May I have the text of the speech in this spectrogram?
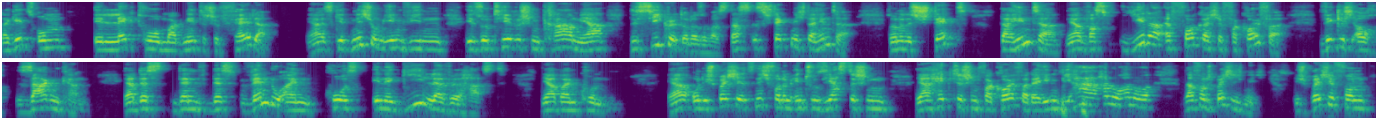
da geht es um elektromagnetische Felder. Ja, es geht nicht um irgendwie einen esoterischen Kram, ja, The Secret oder sowas. Das ist, steckt nicht dahinter, sondern es steckt dahinter, ja, was jeder erfolgreiche Verkäufer wirklich auch sagen kann. Ja, das, denn das, wenn du ein hohes Energielevel hast, ja, beim Kunden, ja, und ich spreche jetzt nicht von einem enthusiastischen, ja, hektischen Verkäufer, der irgendwie, ha, hallo, hallo, davon spreche ich nicht. Ich spreche von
